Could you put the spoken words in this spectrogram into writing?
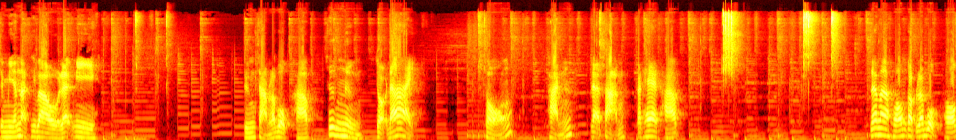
จะมีน้ำหนักที่เบาและมี ถึง 3 ระบบครับ ซึ่ง 1 เจาะได้ 2 ขันและ 3 กระแทกครับ และมาพร้อมกับระบบทอก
